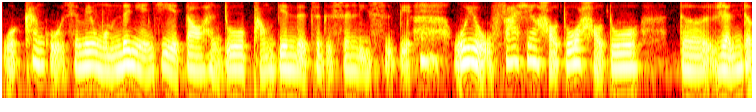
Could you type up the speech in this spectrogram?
我看过我身边我们的年纪也到很多旁边的这个生离死别，嗯、我有发现好多好多的人的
